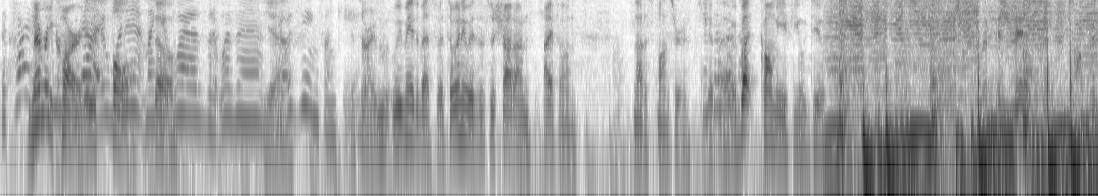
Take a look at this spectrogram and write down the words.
The card. Memory wouldn't- card, it Yeah, was full, wouldn't, Like so- it was, but it wasn't. Yeah. It was being funky. It's alright. We made the best of it. So, anyways, this was shot on iPhone. Not a sponsorship, by the way. But call me if you do. Slipping knits and popping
